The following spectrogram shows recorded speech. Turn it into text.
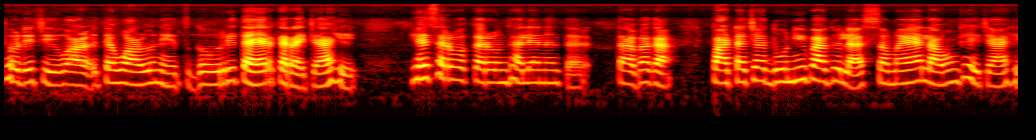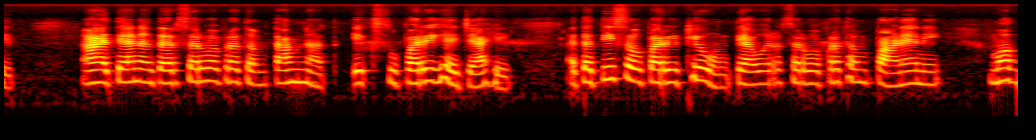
थोडीशी वाळ त्या वाळूनेच गौरी तयार करायची आहे. हे सर्व करून झाल्यानंतर ता बघा पाटाच्या दोन्ही बाजूला समया लावून घ्यायच्या आहेत. आ त्यानंतर सर्वप्रथम तामणात एक सुपारी घ्यायची आहे. आता ती सुपारी ठेवून त्यावर सर्वप्रथम पाण्याने मग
